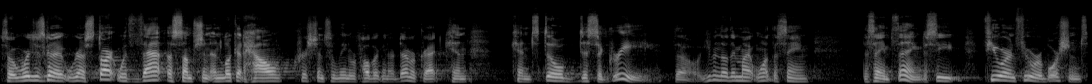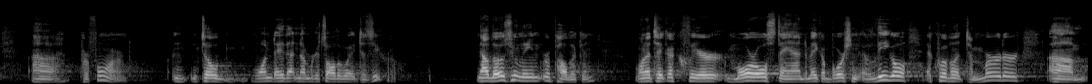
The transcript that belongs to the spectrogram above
so we're just going to we're going to start with that assumption and look at how Christians who lean Republican or Democrat can can still disagree, though, even though they might want the same the same thing to see fewer and fewer abortions uh, performed until one day that number gets all the way to zero. Now, those who lean Republican want to take a clear moral stand to make abortion illegal, equivalent to murder, um,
